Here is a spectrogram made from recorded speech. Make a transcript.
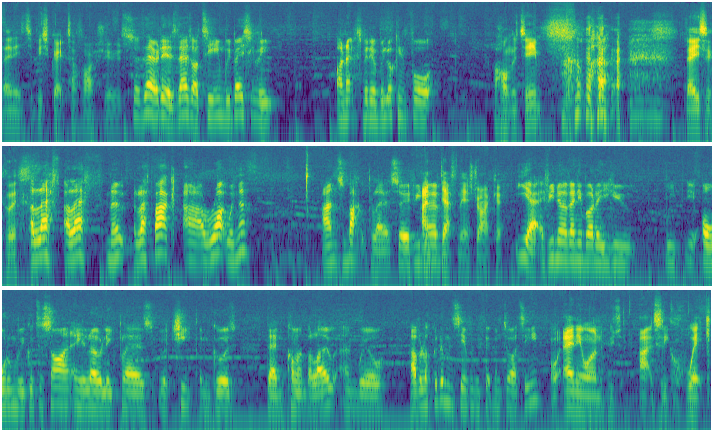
They need to be scraped off our shoes. So there it is. There's our team. We basically, our next video, will be looking for A whole new team. Basically. a left, a left, no, a left back, a right winger, and some backup players. So if you know, And of, definitely a striker. yeah, if you know of anybody who we Oldham would be good to sign, any lower league players who are cheap and good, then comment below and we'll have a look at them and see if we can fit them to our team. Or anyone who's actually quick.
